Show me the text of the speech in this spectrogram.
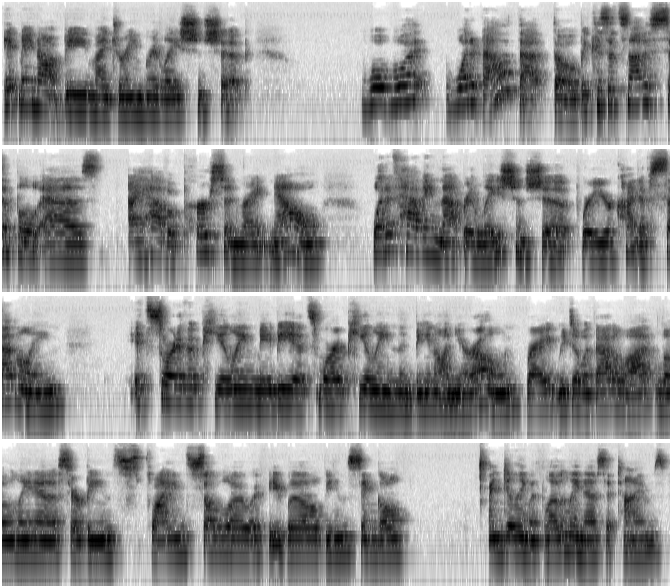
It may not be my dream relationship, well, what what about that though? Because it's not as simple as I have a person right now. What if having that relationship where you're kind of settling, it's sort of appealing, maybe it's more appealing than being on your own, right? We deal with that a lot, loneliness or being flying solo, if you will, being single and dealing with loneliness at times.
